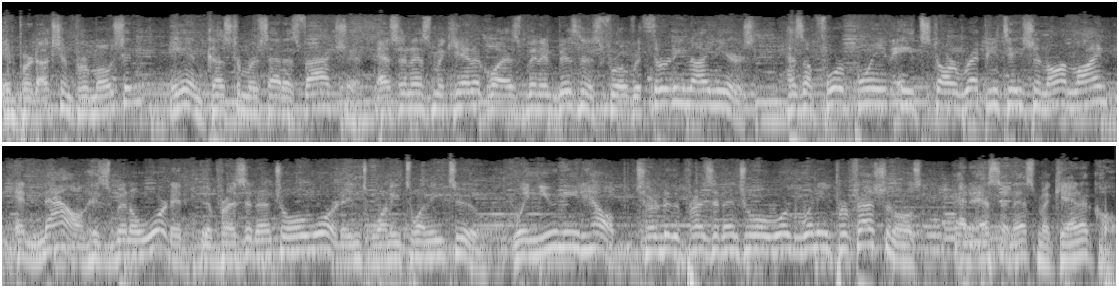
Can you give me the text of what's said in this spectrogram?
in production promotion and customer satisfaction. SNS Mechanical has been in business for over 39 years, has a 4.8 star reputation online, and now has been awarded the Presidential Award in 2022. When you need help, turn to the Presidential Award winning professionals at SNS Mechanical.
